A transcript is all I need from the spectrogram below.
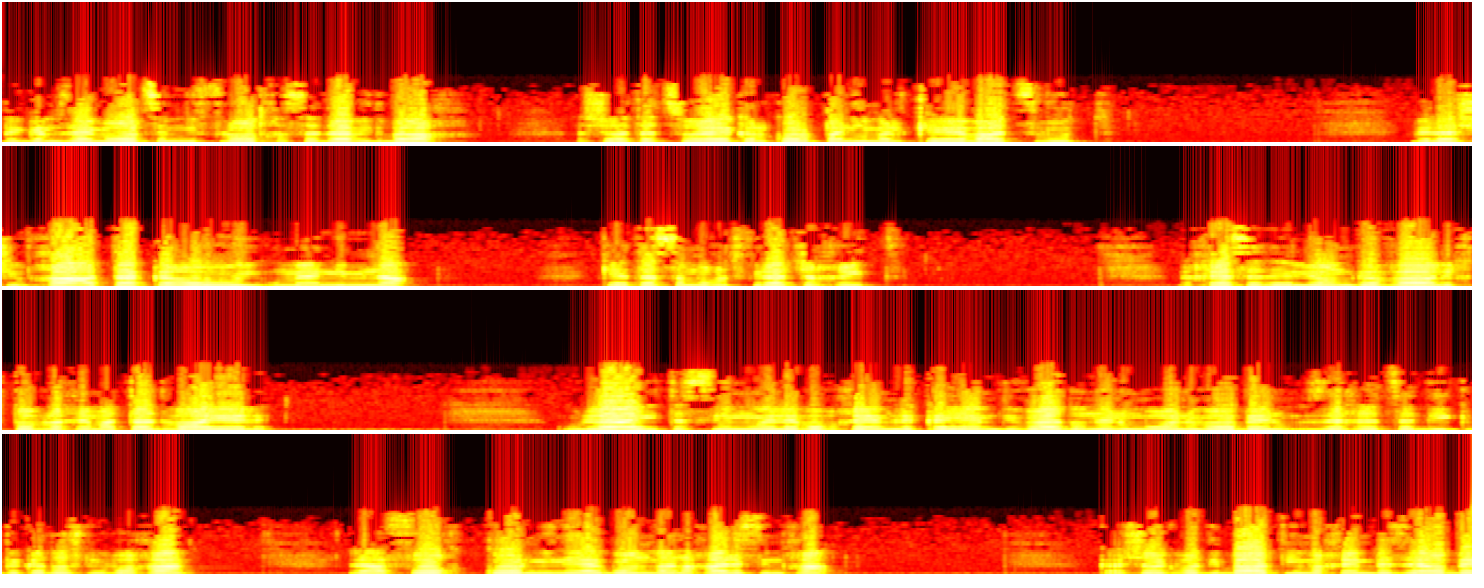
וגם זה מעוצם נפלאות חסדיו יתברך, אשר אתה צועק על כל פנים על כאב העצבות. ולהשיבך עתה כראוי ומהנמנע, כי אתה סמוך לתפילת שחרית. וחסד עליון גבר לכתוב לכם עתה דברי אלה. אולי תשימו אל לבבכם לקיים דברי אדוננו מורנו ורבנו, זכר צדיק וקדוש לברכה, להפוך כל מיני יגון והנחה לשמחה. כאשר כבר דיברתי עמכם בזה הרבה.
